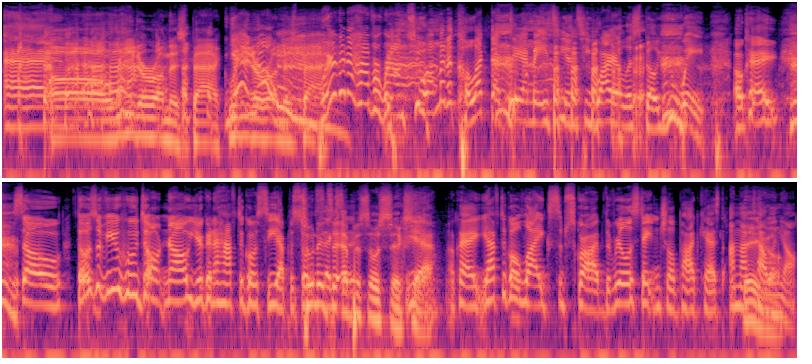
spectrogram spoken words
And Oh, we need to run this back. We yeah, need to no, run this back. We're gonna have a round two. I'm gonna collect that damn AT&T wireless bill. You wait, okay? So those of you who don't know, you're gonna have to go see episode. Tune into six. episode six. Yeah. Okay. You have to go like, subscribe, the Real Estate and Chill podcast. I'm not There telling go.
